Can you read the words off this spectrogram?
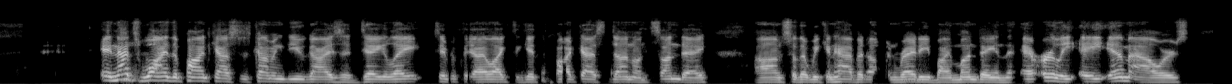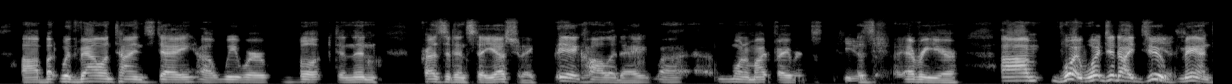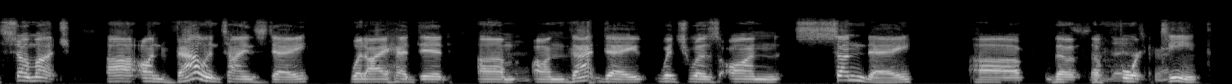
and that's why the podcast is coming to you guys a day late. Typically, I like to get the podcast done on Sunday, um, so that we can have it up and ready by Monday in the early AM hours. Uh, but with Valentine's Day, uh, we were booked, and then President's Day yesterday, big holiday, uh, one of my favorites Huge. every year. Um, boy, what did I do? Yes. Man, so much. uh, on Valentine's Day, what I had did um, Mhm. on that day, which was on Sunday, uh, the Sunday, the fourteenth.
